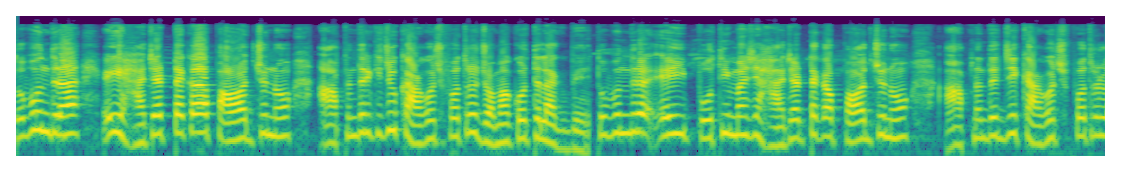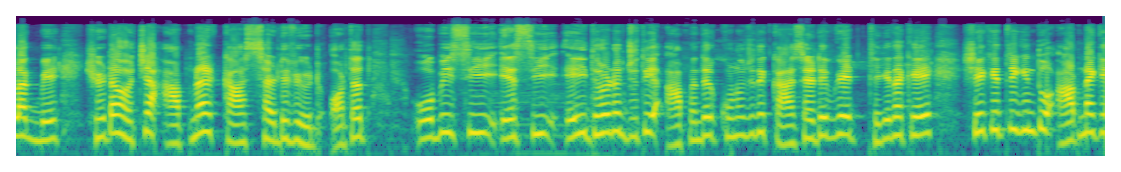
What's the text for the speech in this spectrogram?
তো বন্ধুরা, এই হাজার টাকা পাওয়ার জন্য আপনাদের কিছু কাগজপত্র জমা করতে লাগবে। তো বন্ধুরা, এই প্রতি মাসে হাজার টাকা পাওয়ার জন্য আপনাদের যে কাগজপত্র লাগবে, সেটা হচ্ছে আপনার কাস্ট সার্টিফিকেট। অর্থাৎ ওবিসি এসসি এই ধরনের যদি আপনাদের কোনো যদি কাস্ট সার্টিফিকেট থেকে থাকে, সেক্ষেত্রে কিন্তু আপনাকে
